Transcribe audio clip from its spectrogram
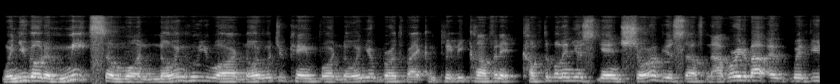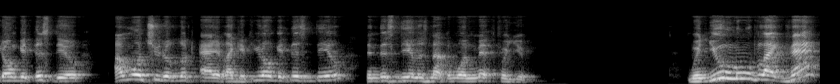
When you go to meet someone, knowing who you are, knowing what you came for, knowing your birthright, completely confident, comfortable in your skin, sure of yourself, not worried about if you don't get this deal. I want you to look at it like if you don't get this deal, then this deal is not the one meant for you. When you move like that,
